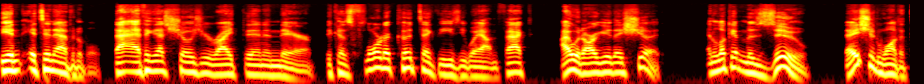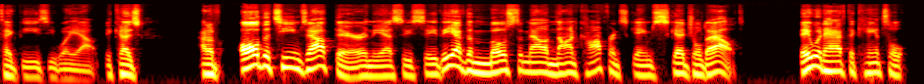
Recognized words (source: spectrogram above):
it's inevitable. That I think that shows you right then and there because Florida could take the easy way out. In fact, I would argue they should. And look at Mizzou. They should want to take the easy way out because out of all the teams out there in the SEC, they have the most amount of non conference games scheduled out. They would have to cancel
